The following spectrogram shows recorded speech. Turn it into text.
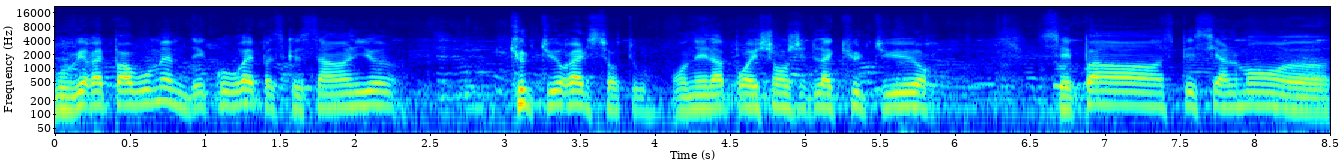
Vous verrez par vous-même, découvrez, parce que c'est un lieu culturel surtout. On est là pour échanger de la culture. C'est pas spécialement euh,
